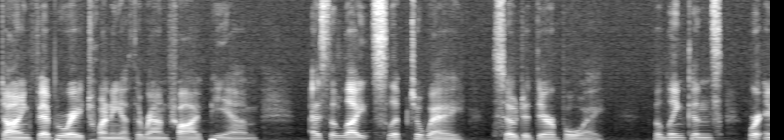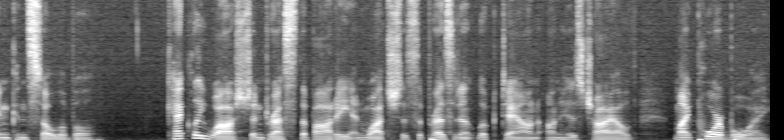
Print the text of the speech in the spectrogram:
dying February 20th around 5 p.m. As the light slipped away, so did their boy. The Lincolns were inconsolable. Keckley washed and dressed the body and watched as the president looked down on his child. My poor boy,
